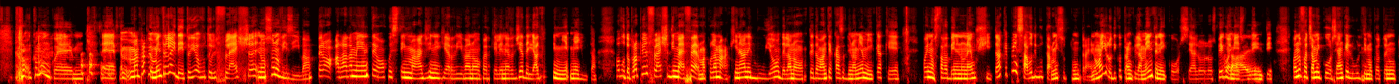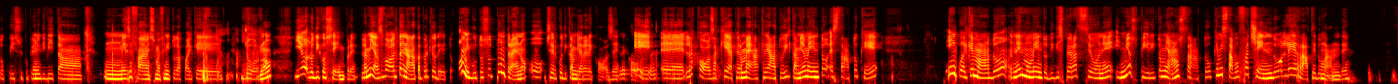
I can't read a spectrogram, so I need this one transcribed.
Comunque, mm, eh, ma proprio mentre l'hai detto, io ho avuto il flash, non sono visiva, però raramente ho queste immagini che arrivano perché l'energia degli altri mi, mi aiuta. Ho avuto proprio il flash di me ferma con la macchina nel buio della notte davanti a casa di una mia amica che poi non stava bene, non è uscita, che pensavo di buttarmi sotto un treno, ma io lo dico tranquillamente nei corsi, eh, lo, lo, spiego ma ai dai. miei studenti. Quando facciamo i corsi, anche l'ultimo che ho tenuto qui sui copioni di vita un mese fa, insomma è finito da qualche giorno, io lo dico sempre, la mia svolta è nata perché ho detto o mi butto sotto un treno o cerco di cambiare le cose. Le cose. E eh, la cosa che per me ha creato il cambiamento è stato che in qualche modo nel momento di disperazione il mio spirito mi ha mostrato che mi stavo facendo le errate domande.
